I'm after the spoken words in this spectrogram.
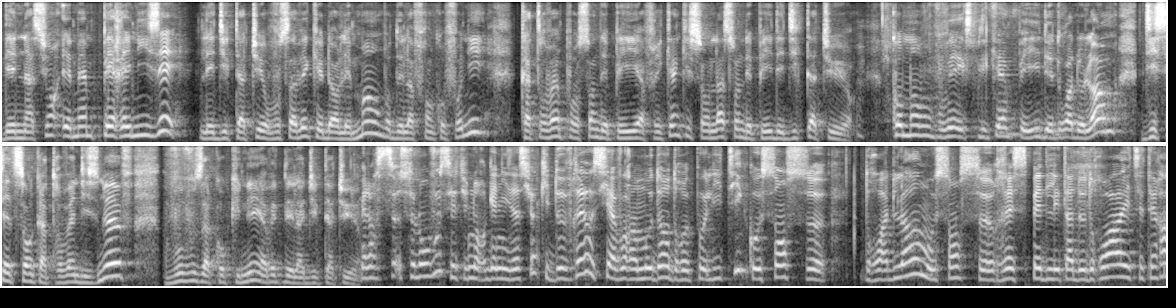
des nations et même pérenniser les dictatures. Vous savez que dans les membres de la francophonie, 80% des pays africains qui sont là sont des pays de dictature. Comment vous pouvez expliquer un pays des droits de l'homme, 1799, vous vous accoquinez avec de la dictature? Mais alors, selon vous, c'est une organisation qui devrait aussi avoir un mot d'ordre politique au sens euh, droit de l'homme, au sens respect de l'état de droit, etc.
